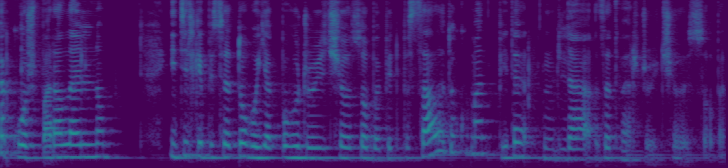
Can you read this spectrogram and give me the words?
також паралельно. І тільки після того, як погоджуючі особи підписали документ, піде для затверджуючої особи.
